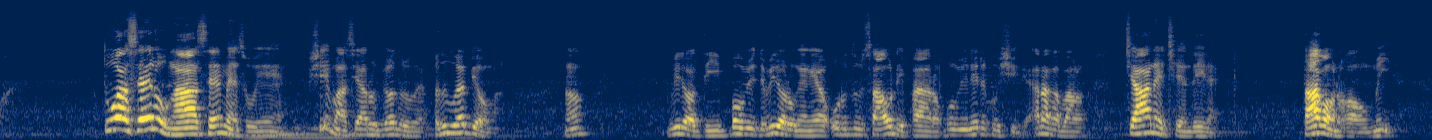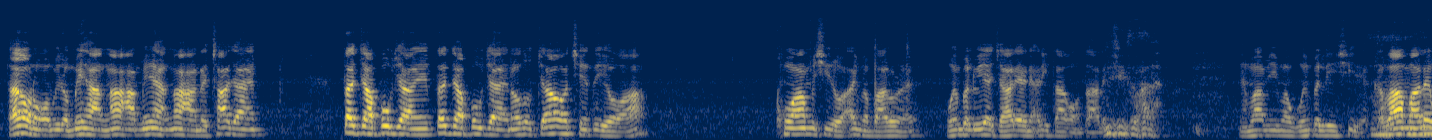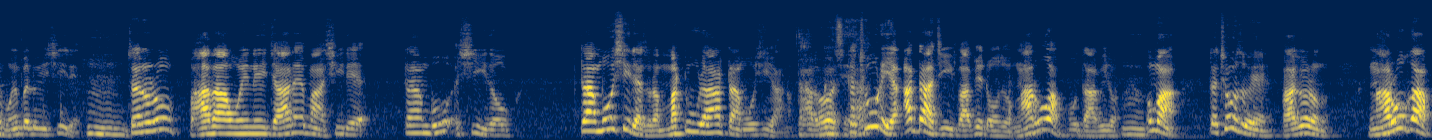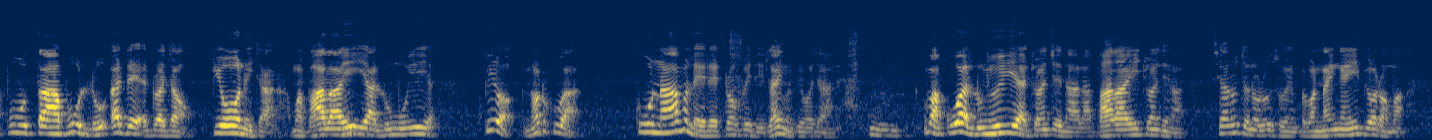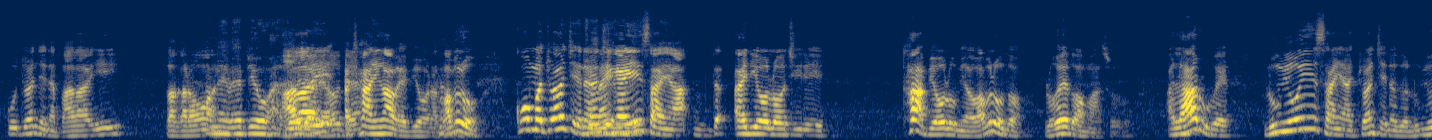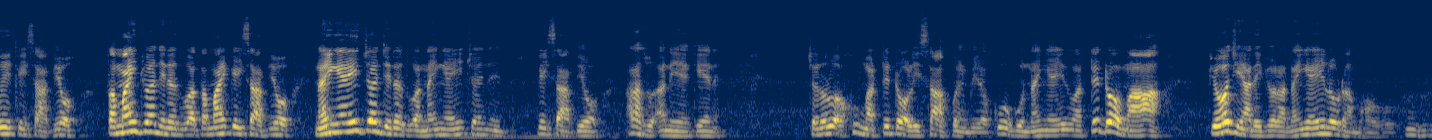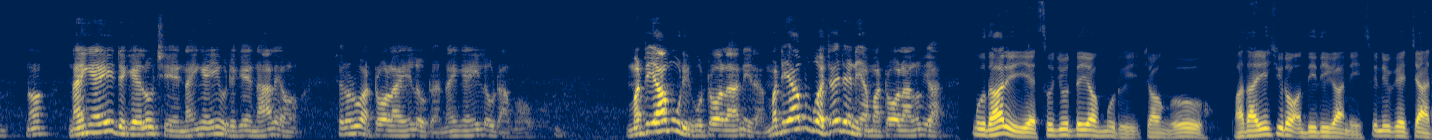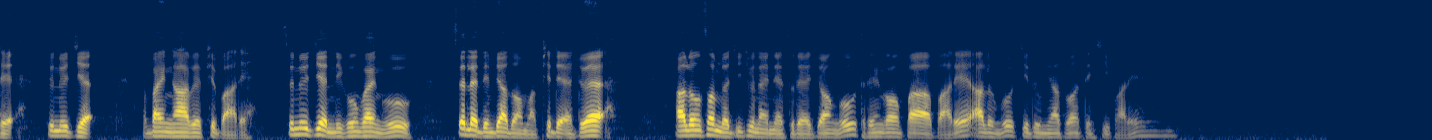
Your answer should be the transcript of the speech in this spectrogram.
तू ကဆဲလို့ငါဆဲမယ်ဆိုရင်ရှေ့မှာဆရာတို့ပြောသလိုပဲဘယ်သူပဲပြောမှာနော် တပည့်တော်ဒီပုံမြင်တပည့်တော်တို့ငယ်ငယ်ကအိုရဒူစာအုပ်တွေဖတ်ရတော့ပုံမြင်လေးတစ်ခုရှိတယ်အဲ့ဒါကဘာလို့ကြားနဲ့ချင်သေးတယ်တားကောင်တစ်ကောင်မိတယ်တားကောင်တစ်ကောင်ပြီးတော့မင်းဟာငါဟာမင်းဟာငါဟာနဲ့ခြားကြရင်တက်ကြပုတ်ကြရင်တက်ကြပုတ်ကြရင်တော့ဆိုကြားရောချင်သေးရောဟာခွန်အားမရှိတော့အဲ့မှာဘာလို့လဲဝင်ပလူရဲ့ကြားထဲကနေအဲ့ဒီတားကောင်တားလိုက်ရှိသွားတာမြန်မာပြည်မှာဝင်းပလီရှိတယ်ကဘာမှာလည်းဝင်းပလီရှိတယ်อืมကျွန်တော်တို့ဘာသာဝင်တွေကြားထဲမှာရှိတဲ့တန်ဖိုးအရှိဆုံး တန်မိုးရှိတယ်ဆိုတာမတူတာတန်မိုးရှိတာနော်ဒါတော့တချို့တွေကအတ္တကြီးဘာဖြစ်တော့ဆိုငါတို့ကပူတာပြီးတော့ဥမာတချို့ဆိုရင်ဘာပြောတော့ငါတို့ကပူတာဖို့လိုအပ်တဲ့အတွက်ကြောင့်ပြောနေကြတာဥမာဘာသာရေးအရာလူမှုရေးအရာပြီးတော့နောက်တစ်ခုကကိုနားမလဲတဲ့ topic တွေလိုက်မပြောကြနဲ့ဥမာကိုကလူမျိုးရေးအရာကျွမ်းကျင်တာလားဘာသာရေးကျွမ်းကျင်တာဆရာတို့ကျွန်တော်တို့ဆိုရင်နိုင်ငံရေးပြောတော့မှကိုကျွမ်းကျင်တဲ့ဘာသာရေး background ကလည်းပဲပြောတာဘာသာရေးအထိုင်ကပဲပြောတာဘာဖြစ်လို့ ကိုမကျွမ်းကျင်တဲ့နိုင်ငံရေးဆိုင်ရာ ideology တွေထပြောလို့မရဘူးဘာဖြစ်လို့တော့လွဲသွားမှာဆိုလို့အလားတူပဲလူမျိုးရေးဆိုင်ရာကျွမ်းကျင်တဲ့သူကလူမျိုးရေးကိစ္စပြောတမိုင်းကျွမ်းကျင်တဲ့သူကတမိုင်းကိစ္စပြောနိုင်ငံရေးကျွမ်းကျင်တဲ့သူကနိုင်ငံရေးကျွမ်းကျင်ကိစ္စပြောအဲ့ဒါဆိုအနေရကင်းတယ်ကျွန်တော်တို့အခုမှ TikTok လေးစဖွင့်ပြီးတော့ကိုယ့်ကိုယ်နိုင်ငံရေးက TikTok မှာပြောချင်ရတယ်ပြောတာနိုင်ငံရေးလောက်တာမဟုတ်ဘူးอืมနော်နိုင်ငံရေးတကယ်လို့ချင်ရင်နိုင်ငံရေးကိုတကယ်နားလည်အောင်ကျွန်တော်တို့ကတော်လိုင်းရေးလောက်တာနိုင်ငံရေးလောက်တာမဟုတ်ဘူး မတရားမှုတွေကိုတော်လန်နေတာမတရားမှုကကြိုက်တဲ့နေရာမှာတော်လန်လို့ရတယ်မှုသားတွေရဲ့စိုးကျိုးတက်ရောက်မှုတွေအကြောင်းကိုဘာသာရေးရှုထောင့်အသီးသီးကနေဆွေးနွေးခဲ့ကြတဲ့ဆွေးနွေးချက်အပိုင်း၅ပဲဖြစ်ပါတယ်ဆွေးနွေးချက်ညီကုန်းပိုင်းကိုဆက်လက်တင်ပြသွားမှာဖြစ်တဲ့အတွက်အားလုံးစောင့်မျှော်ကြည့်ရှုနိုင်တယ်ဆိုတဲ့အကြောင်းကိုသတင်းကောင်းပါပါတယ်အားလုံးကိုကျေးဇူးများစွာတင်ရှိပါတယ်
